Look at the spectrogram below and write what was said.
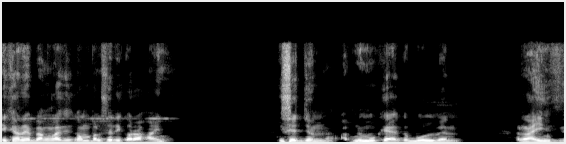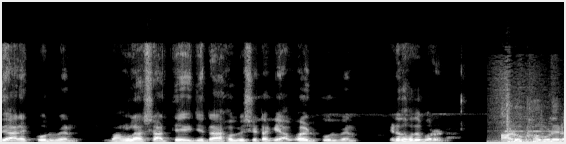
এখানে বাংলাকে কম্পালসারি করা হয়নি? কিসের জন্য? আপনি মুখে এক বলবেন, রাজনীতিতে আরেক করবেন, বাংলার স্বার্থে যেটা হবে সেটাকে অ্যাভয়েড করবেন, এটা তো হতে পারে না। আরও খবরের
